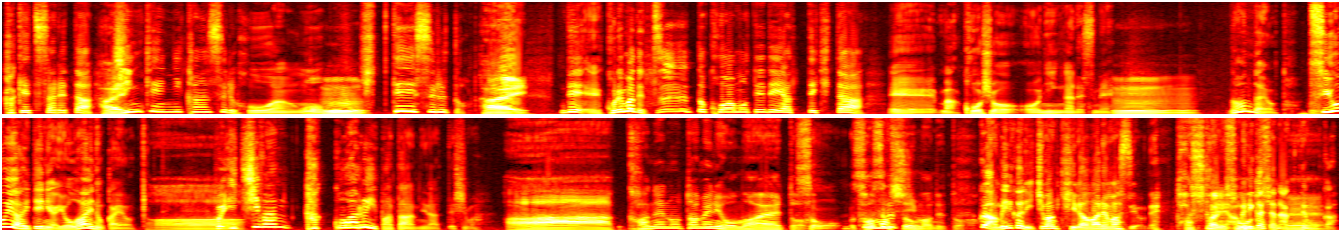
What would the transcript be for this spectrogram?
可決された人権に関する法案を否定すると。はい、で、これまでずっとこわもてでやってきた、えー、まあ、交渉人がですね、うんうんなんだよと。強い相手には弱いのかよと。これ一番かっこ悪いパターンになってしまう。ああ、金のためにお前と。そう。魂までと。これアメリカで一番嫌われますよね。確かにそう、ね、アメリカじゃなくてもか。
